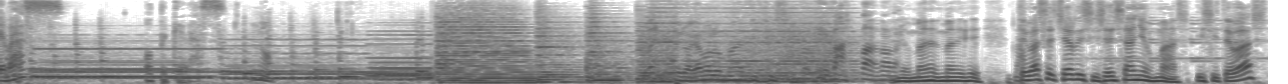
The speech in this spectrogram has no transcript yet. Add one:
¿Te vas o te quedas? No. Pero hagámoslo más difícil. Va, va, va. más, más difícil. Te vas a echar 16 años más. Y si te vas,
